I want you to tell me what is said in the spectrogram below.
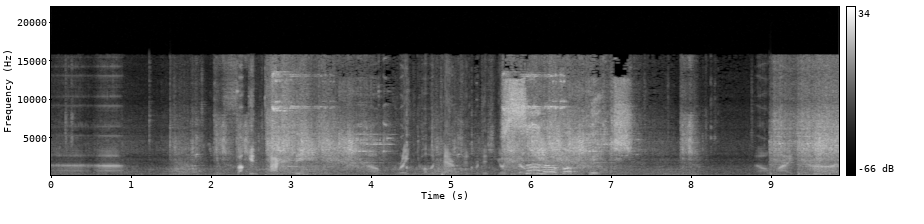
Uh-huh. You fucking taxi? Oh, great. Public transportation goes to the Son of a bitch. Oh my god.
